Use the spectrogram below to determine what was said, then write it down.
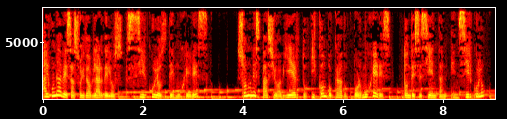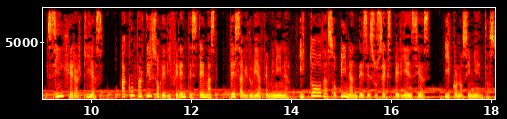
¿Alguna vez has oído hablar de los círculos de mujeres? Son un espacio abierto y convocado por mujeres donde se sientan en círculo, sin jerarquías, a compartir sobre diferentes temas de sabiduría femenina y todas opinan desde sus experiencias y conocimientos.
